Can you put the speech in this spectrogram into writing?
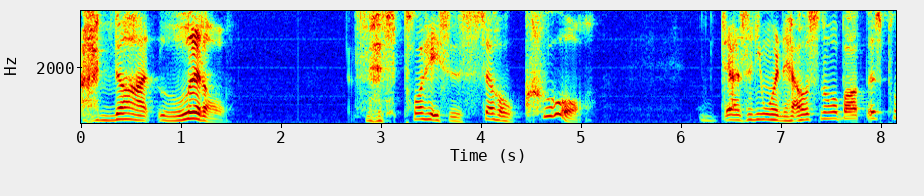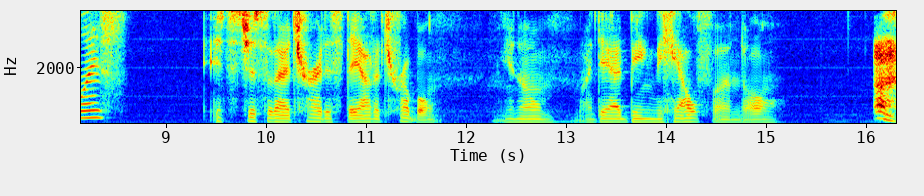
I'm not little. This place is so cool. Does anyone else know about this place? It's just that I try to stay out of trouble. You know, my dad being the alpha and all. Uh,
